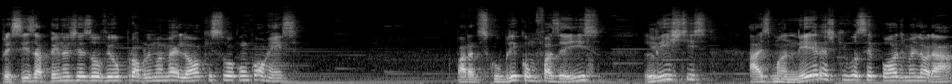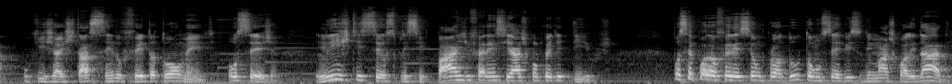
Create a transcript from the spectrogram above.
precisa apenas resolver o problema melhor que sua concorrência. Para descobrir como fazer isso, liste as maneiras que você pode melhorar o que já está sendo feito atualmente, ou seja, liste seus principais diferenciais competitivos. Você pode oferecer um produto ou um serviço de mais qualidade?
